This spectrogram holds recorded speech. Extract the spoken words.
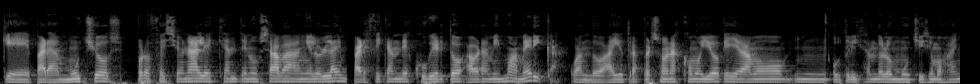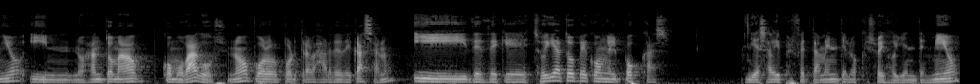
que para muchos profesionales que antes no usaban el online parece que han descubierto ahora mismo América, cuando hay otras personas como yo que llevamos mm, utilizándolo muchísimos años y nos han tomado como vagos, ¿no? Por, por trabajar desde casa, ¿no? Y desde que estoy a tope con el podcast, ya sabéis perfectamente los que sois oyentes míos,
